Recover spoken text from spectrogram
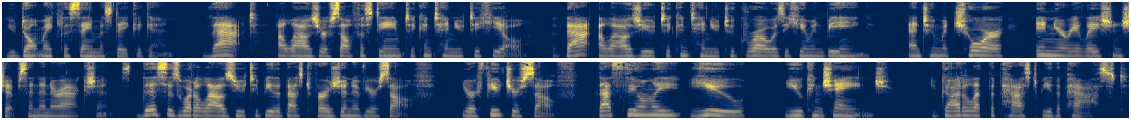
you don't make the same mistake again. That allows your self esteem to continue to heal. That allows you to continue to grow as a human being and to mature in your relationships and interactions. This is what allows you to be the best version of yourself, your future self. That's the only you you can change. You got to let the past be the past.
